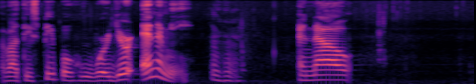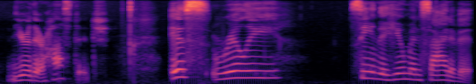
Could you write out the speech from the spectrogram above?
about these people who were your enemy, mm-hmm. and now you're their hostage? It's really seeing the human side of it.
